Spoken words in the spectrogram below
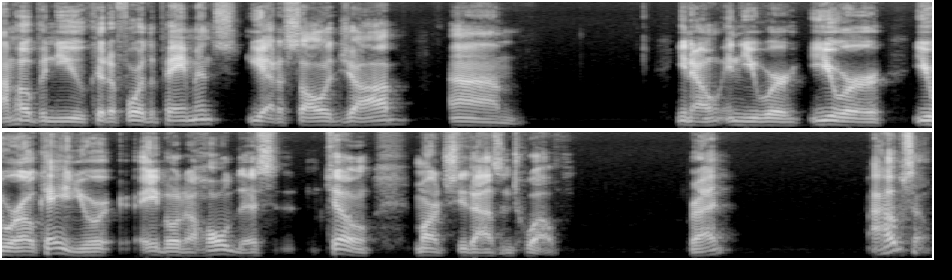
I'm hoping you could afford the payments, you had a solid job, um you know, and you were you were you were okay and you were able to hold this till March 2012. Right? I hope so.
